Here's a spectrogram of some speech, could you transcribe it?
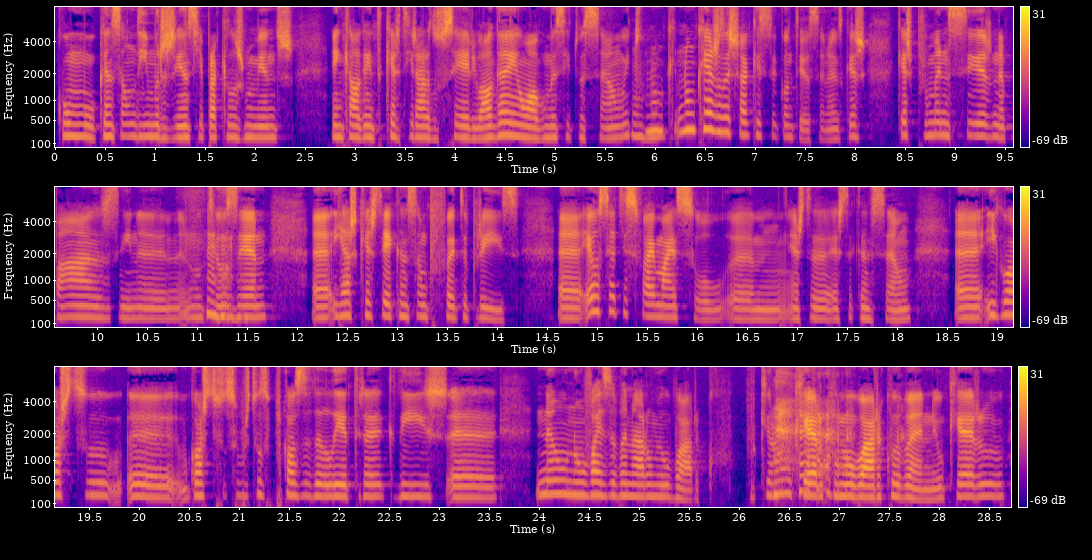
como canção de emergência para aqueles momentos em que alguém te quer tirar do sério, alguém ou alguma situação, e tu uhum. não, não queres deixar que isso aconteça, não é? queres, queres permanecer na paz e na, no teu zen, uh, e acho que esta é a canção perfeita para isso. Uh, é o Satisfy My Soul, um, esta, esta canção, uh, e gosto, gosto sobretudo por causa da letra que diz: Não, não vais abanar o meu barco, porque eu não quero que o meu barco abane, eu quero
